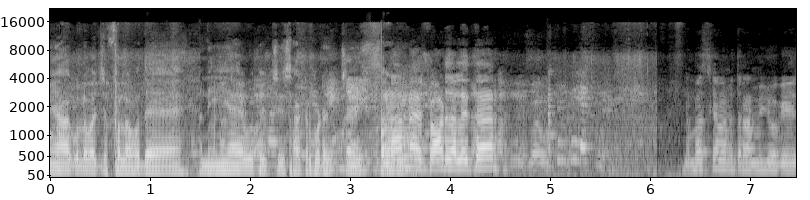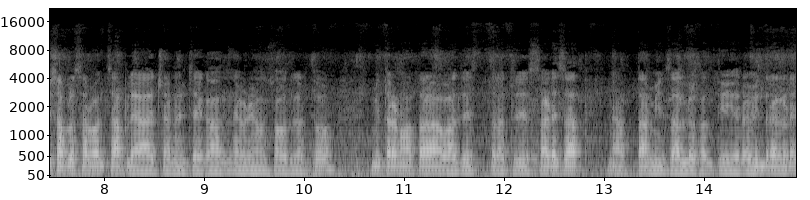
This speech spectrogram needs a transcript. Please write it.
मित्रांनो ह्या गुलाबाच्या फुलामध्ये आहे. आणि ही आहे उद्याची साखरपुड्याची नाही शॉर्ट झाले तर? नमस्कार मित्रांनो मी योगेश आपल्या सर्वांचं आपल्या चॅनलच्या एका नवीन स्वागत करतो. मित्रांनो आता वाजले रात्री साडेसात आणि आत्ता आम्ही चाललो खालती रवींद्राकडे.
